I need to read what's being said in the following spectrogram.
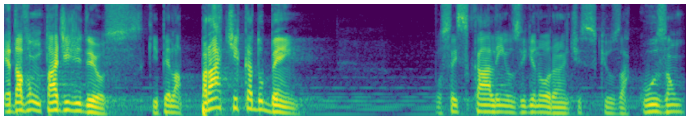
É da vontade de Deus que, pela prática do bem, vocês calem os ignorantes que os acusam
